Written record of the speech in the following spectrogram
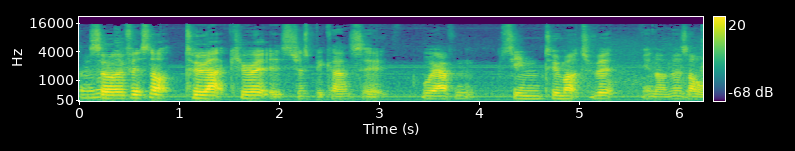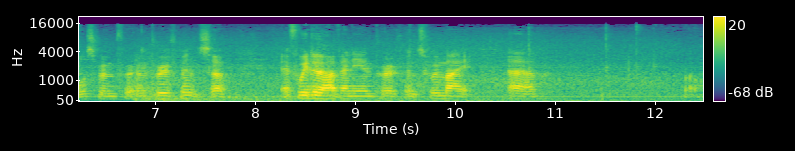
Very So much. if it's not too accurate, it's just because it we haven't seen too much of it. You know, there's always room for improvement. So if we do have any improvements, we might, um, well,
